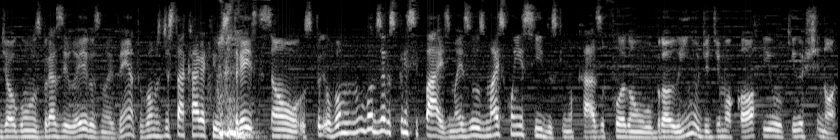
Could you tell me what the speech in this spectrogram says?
de alguns brasileiros no evento. Vamos destacar aqui os três que são os, vamos, não vou dizer os principais, mas os mais conhecidos, que no caso foram o Brolinho, o Didi Mokoff e o Killer Shinnok.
